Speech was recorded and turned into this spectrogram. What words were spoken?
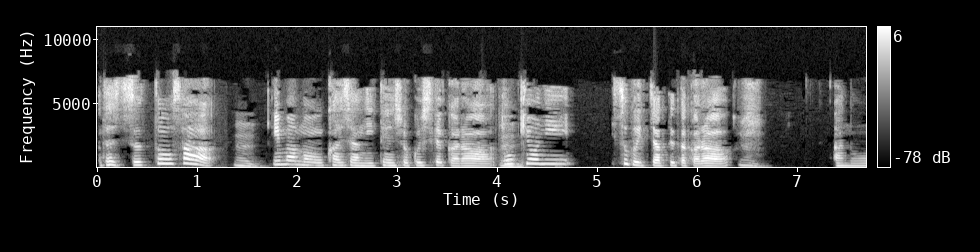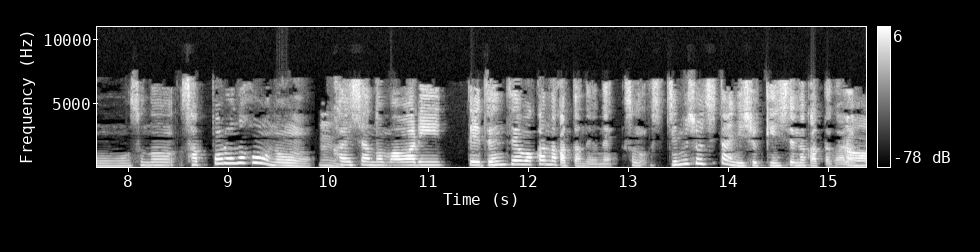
私ずっとさ、うん。今の会社に転職してから、東京にすぐ行っちゃってたから、あのーその札幌の方の会社の周りって全然わかんなかったんだよね。その事務所自体に出勤してなかったから、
